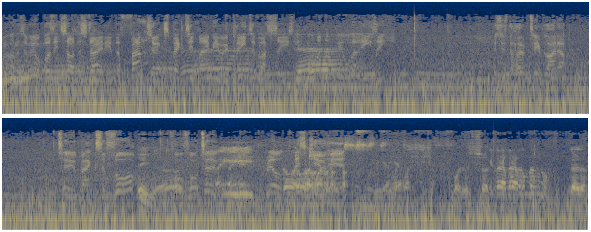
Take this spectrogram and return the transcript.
Well, there's a real buzz inside the stadium. The fans are expecting maybe a repeat of last season. It might not be all that easy. This is the home team lineup. Two banks of four. Four, four, two. Real miscue here. What a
